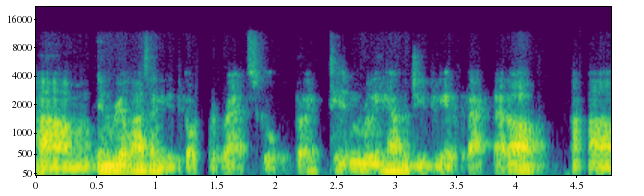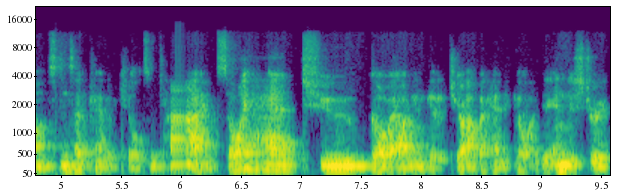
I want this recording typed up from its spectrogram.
um, and realized I needed to go to grad school. But I didn't really have the GPA to back that up um, since I'd kind of killed some time. So I had to go out and get a job. I had to go into industry.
